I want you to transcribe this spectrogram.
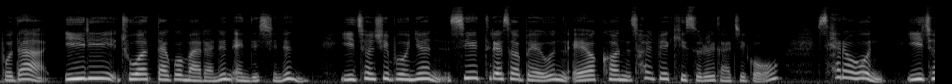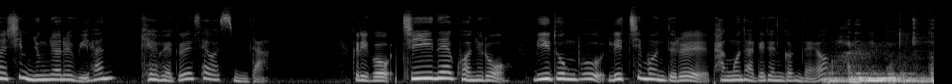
무엇보다 일이 좋았다고 말하는 앤디 씨는 2015년 시애틀에서 배운 에어컨 설비 기술을 가지고 새로운 2016년을 위한 계획을 세웠습니다. 그리고 지인의 권유로 미 동부 리치몬드를 방문하게 된 건데요. 뭐 한인 인구도 적당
